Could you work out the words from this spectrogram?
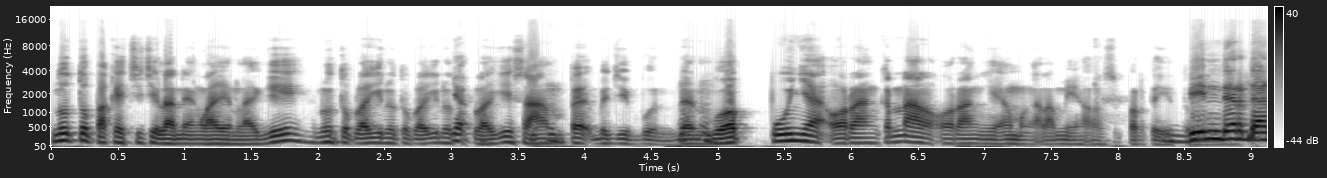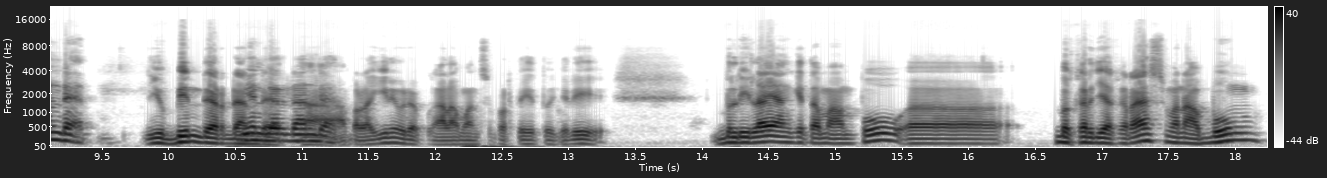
nutup pakai cicilan yang lain lagi, nutup lagi, nutup lagi, nutup Ya. lagi sampai bejibun. Dan gua punya orang kenal orang yang mengalami hal seperti itu. Binder dan that. You there dan there done that. apalagi ini udah pengalaman seperti itu. Jadi belilah yang kita mampu eh, bekerja keras, menabung,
